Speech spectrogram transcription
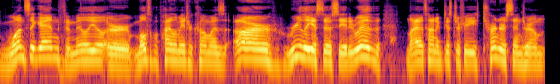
once again, familial or multiple pilomatricomas are really associated with myotonic dystrophy, Turner syndrome,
